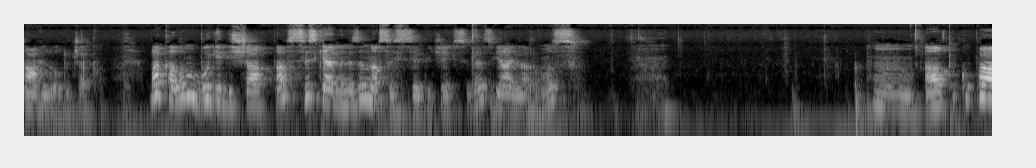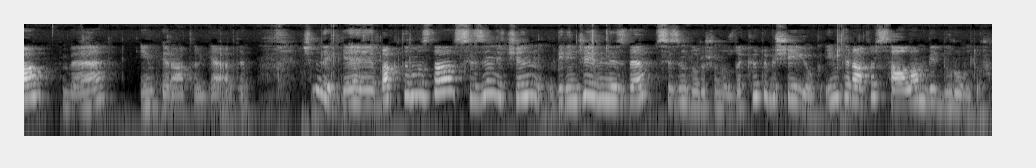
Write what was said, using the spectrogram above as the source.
dahil olacak. Bakalım bu gidişatta siz kendinizi nasıl hissedeceksiniz yaylarımız? Hmm, 6 kupa ve imparator geldi. Şimdi e, baktığımızda sizin için birinci evinizde sizin duruşunuzda kötü bir şey yok. İmparator sağlam bir durumdur.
